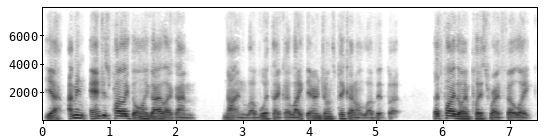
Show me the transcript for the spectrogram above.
yeah, I mean, Andrew's probably like the only guy like I'm not in love with. Like I like the Aaron Jones pick. I don't love it, but that's probably the only place where I felt like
